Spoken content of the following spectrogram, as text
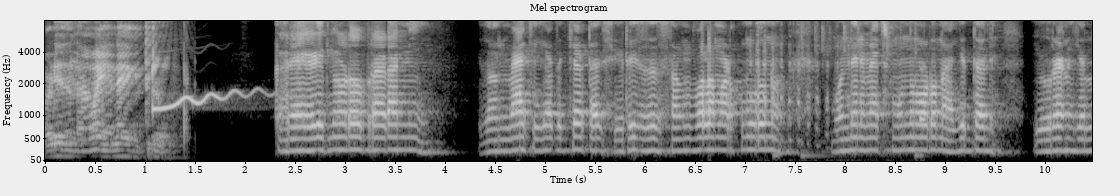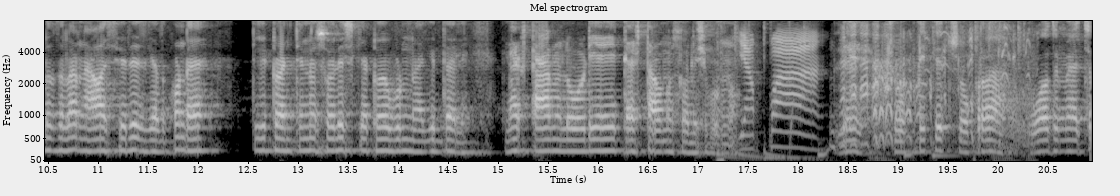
ಹೊಡೆಯೋದು ನಾವ ಏನಾಗಿದ್ರು. ಕರೆ ಹೇಳಿದ್ ನೋಡು ಬ್ರಾಡ ನೀ ಇದೊಂದು ಮ್ಯಾಚ್ ಆಗ್ಯದ ಕೇಟ ಸೀರೀಸ್ ಸಮಬಲ ಮಾಡ್ಕೊಂಡ್ಬಿಡೋಣ ಮುಂದಿನ ಮ್ಯಾಚ್ ಮುಂದೆ ನೋಡೋಣ ಆಗಿದ್ದಲ್ಲಿ ಇವ್ರೇನು ಗೆಲ್ಲೋದಿಲ್ಲ ನಾವು ಸೀರೀಸ್ ಗೆದ್ಕೊಂಡೆ ಟಿ ಟ್ವೆಂಟಿನೂ ಸೋಲಿಸ್ಕೆಟ್ ಹೋಗ್ಬಿಡೋಣ ಆಗಿದ್ದಲ್ಲಿ ನೆಕ್ಸ್ಟ್ ಆಮೇಲೆ ಓಡಿ ಟೆಸ್ಟ್ ಅವನು ಸೋಲಿಸ್ಬಿಡೋಣ ಚೋಪ್ಡಿಕೆ ಚೋಪ್ರಾ ಹೋದ ಮ್ಯಾಚ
